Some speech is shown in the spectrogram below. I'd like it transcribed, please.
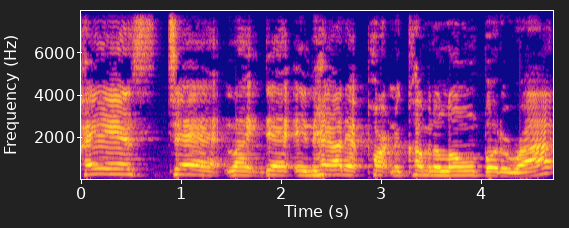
past that like that and have that partner coming along for the ride?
